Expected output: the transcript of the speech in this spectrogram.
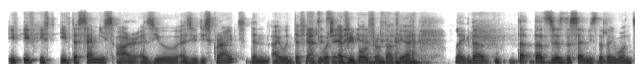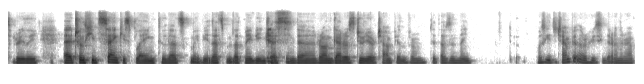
If if if if the semis are as you as you described, then I would definitely That's watch every ball yeah. from that. Yeah. Like that, that that's just the semis that I want really. Uh, Chun Hsin Tseng is playing too. That's maybe that's that may be interesting. The Roland Garros Junior champion from 2009. Was he the champion or is he the runner-up?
